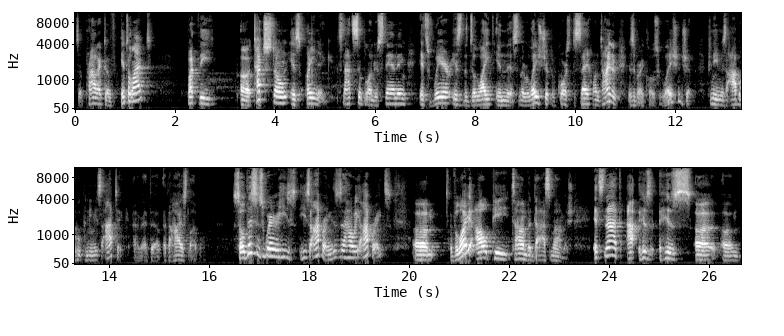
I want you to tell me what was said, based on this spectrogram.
it's a product of intellect, but the uh, touchstone is einig. It's not simple understanding. It's where is the delight in this. And the relationship, of course, to Seichel and Tainug is a very close relationship Panimis Abahu, Panimis Atik, uh, at the, at the highest level. So this is where he's, he's operating. This is how he operates. Um, V'loy alpi tam v'das mamish. It's not uh, his, his uh, um,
